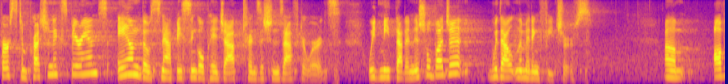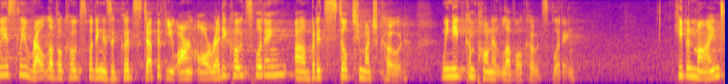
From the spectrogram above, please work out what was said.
first impression experience and those snappy single-page app transitions afterwards. We'd meet that initial budget without limiting features. Um, obviously, route-level code splitting is a good step if you aren't already code splitting, um, but it's still too much code. We need component-level code splitting. Keep in mind,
